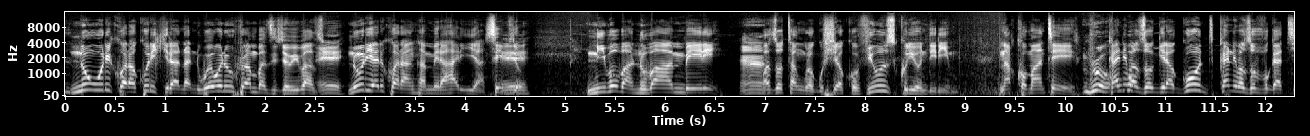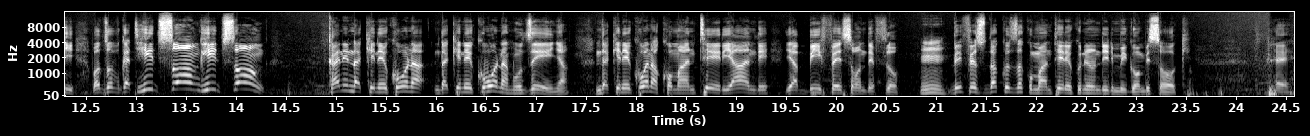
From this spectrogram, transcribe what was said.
n'uwo uriko arakurikirana wewe uri kurambaza ivyo bibazo. Eh. n'uri ariko arankamera hariya sivyo Eh. nibo bantu ba mbere Eh. bazotangura gushira ko views kuri iyo ndirimbo. Na commentaire kandi bazogira good kandi bazovuga ati bazovuga ati hit song hit song. Kandi ndakeneye kubona ndakeneye kubona ntuzenya ndakeneye kubona commentaire yande ya Bface on the floor. Mm. Bface udakoze commentaire kuri ino ndirimbo igomba isohoke. He.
